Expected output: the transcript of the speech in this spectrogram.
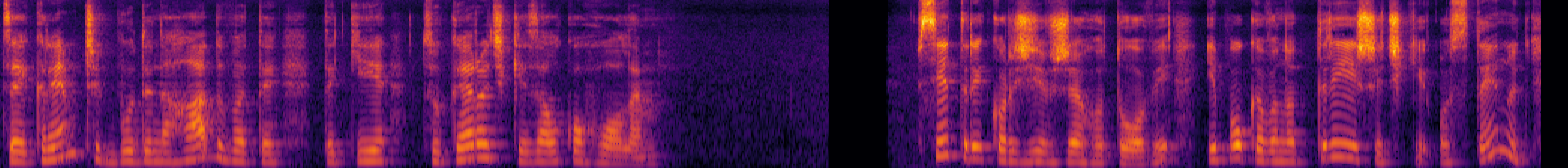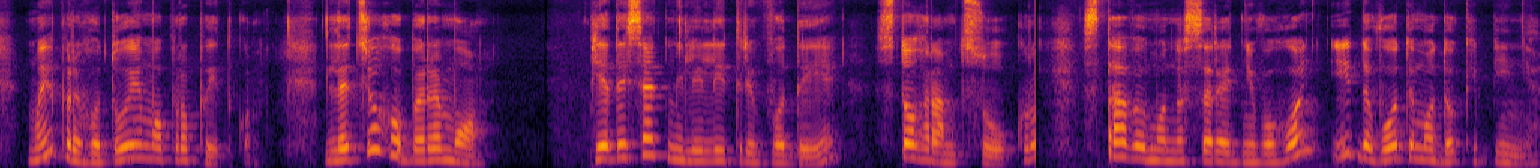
Цей кремчик буде нагадувати такі цукерочки з алкоголем. Всі три коржі вже готові, і поки воно трішечки остинуть, ми приготуємо пропитку. Для цього беремо 50 мл води, 100 г цукру, ставимо на середній вогонь і доводимо до кипіння.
